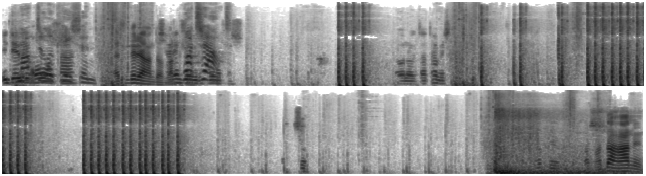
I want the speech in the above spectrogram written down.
ёо та. Энэ дээр Marked a гоо. location. Алин дээр яагаад вэ? Watch out. Оо нэг затаа биш. Очоо. Окей. Мандаа хаана вэ?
